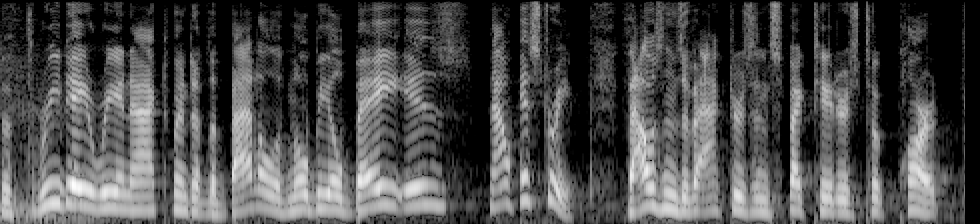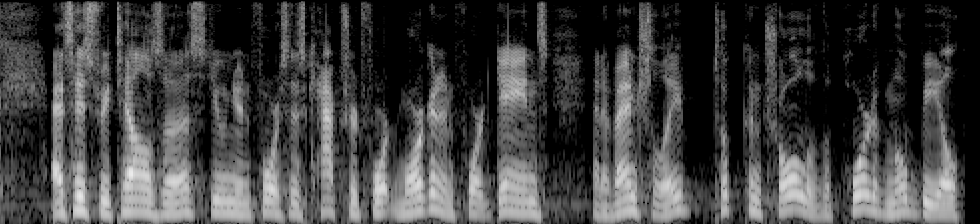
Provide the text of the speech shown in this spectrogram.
The three-day reenactment of the Battle of Mobile Bay is now history. Thousands of actors and spectators took part. As history tells us, Union forces captured Fort Morgan and Fort Gaines and eventually took control of the port of Mobile,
